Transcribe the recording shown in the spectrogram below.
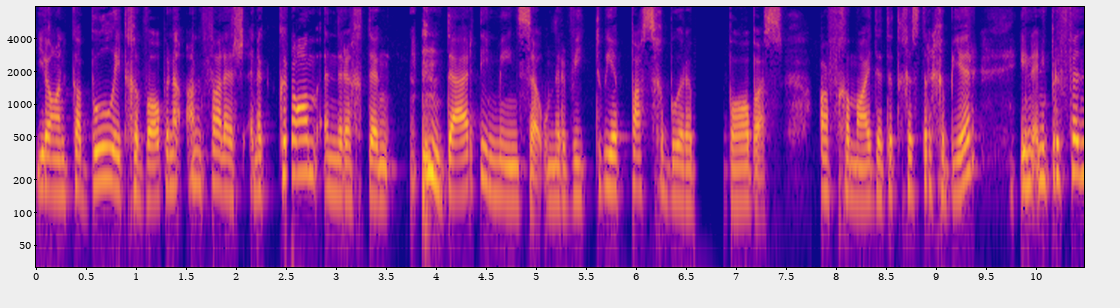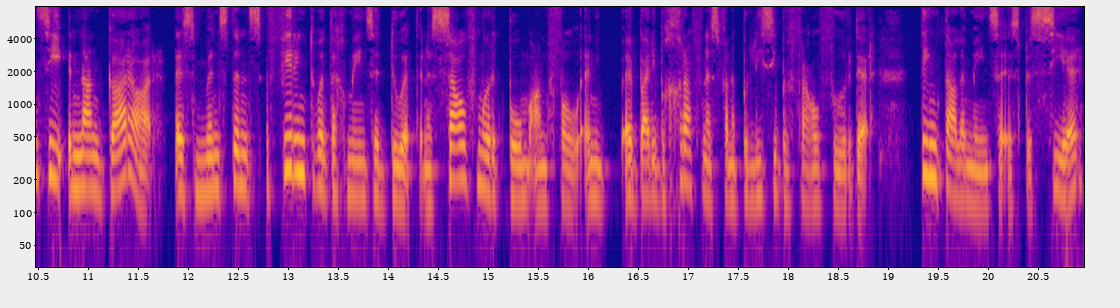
Ja, in Kabul het gewapende aanvallers in 'n kraaminrigting 13 mense onder wie twee pasgebore babas afgemaai. Dit het gister gebeur en in die provinsie Nangarhar is minstens 24 mense dood in 'n selfmoordbomaanval in die, eh, by die begrafnis van 'n polisiebevelvoerder. Tientalle mense is beseer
